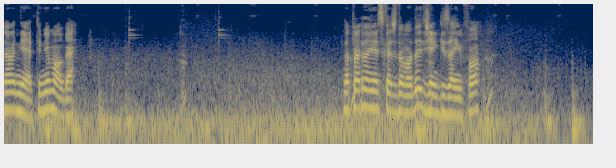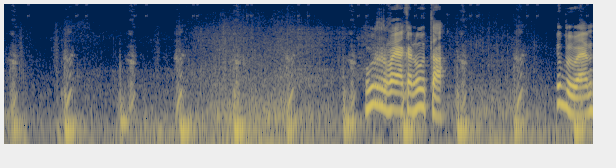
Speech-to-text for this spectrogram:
Nawet nie, tu nie mogę. Na pewno nie skacz do wody, dzięki za info. Kurwa, jaka nuta. Tu byłem.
